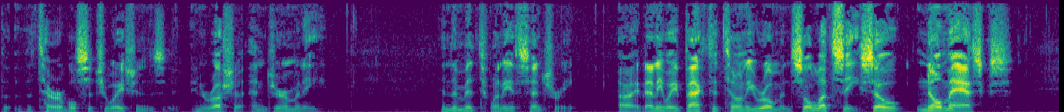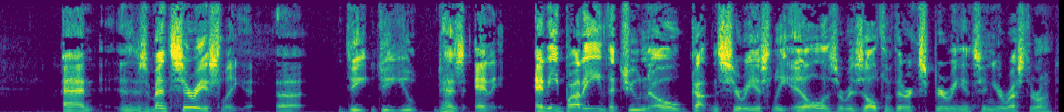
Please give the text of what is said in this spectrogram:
the, the terrible situations in Russia and Germany in the mid 20th century. All right, anyway, back to Tony Roman. So let's see. So, no masks. And this meant seriously. Uh, do, do you, has any, anybody that you know gotten seriously ill as a result of their experience in your restaurant?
